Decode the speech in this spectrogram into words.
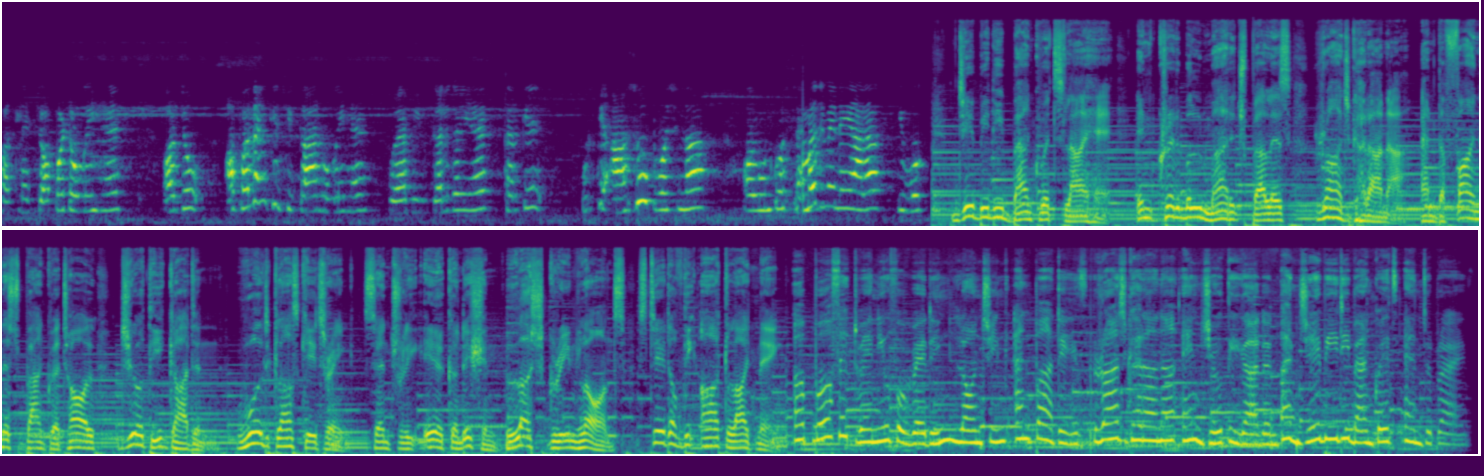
फ़सलें चौपट हो गई हैं, और जो अफलन की शिकार हो गई है, सोयाबीन गल गई है, करके उसके आँसू पहुँचना और उनको समझ में नहीं आ रहा कि वो JBD Banquets लाए हैं Incredible Marriage Palace Rajgharana and the finest banquet hall Jyoti Garden. World class catering, centrally air conditioned, lush green lawns, state of the art lighting. A perfect venue for wedding, launching and parties. Rajgharana and Jyoti Garden at JBD Banquets Enterprise.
